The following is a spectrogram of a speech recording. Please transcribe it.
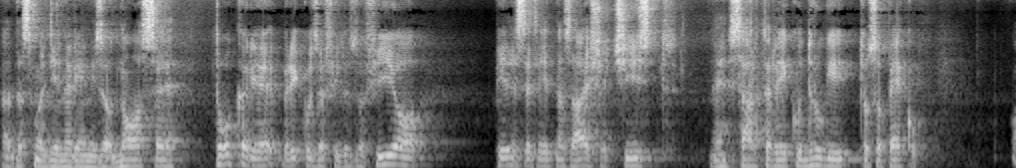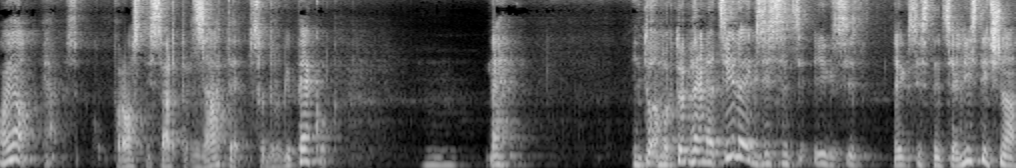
da smo ljudje narejeni za odnose. To, kar je rekel za filozofijo, 50 let nazaj še čist, ne, Sartre rekel, drugi to so pekel. Oja, ja, prosti Sartre, zate so drugi pekel. Ne. To, ampak to je bila ena cela eksistencialistična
